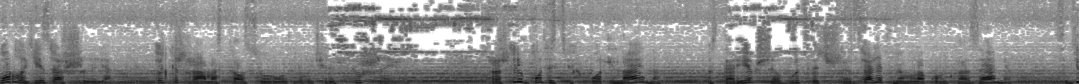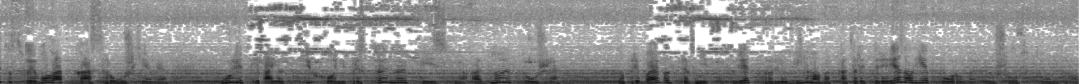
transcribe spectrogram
горло ей зашили, только шрам остался уродливый через всю шею. Прошли годы с тех пор, и Найна, постаревшая, выцветшая, с залитыми молоком глазами, сидит у своего лотка с ружьями, курит и поет тихую, непристойную песню, одну и ту же, но прибавился в ней куплет про любимого, который перерезал ей горло и ушел в тундру.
